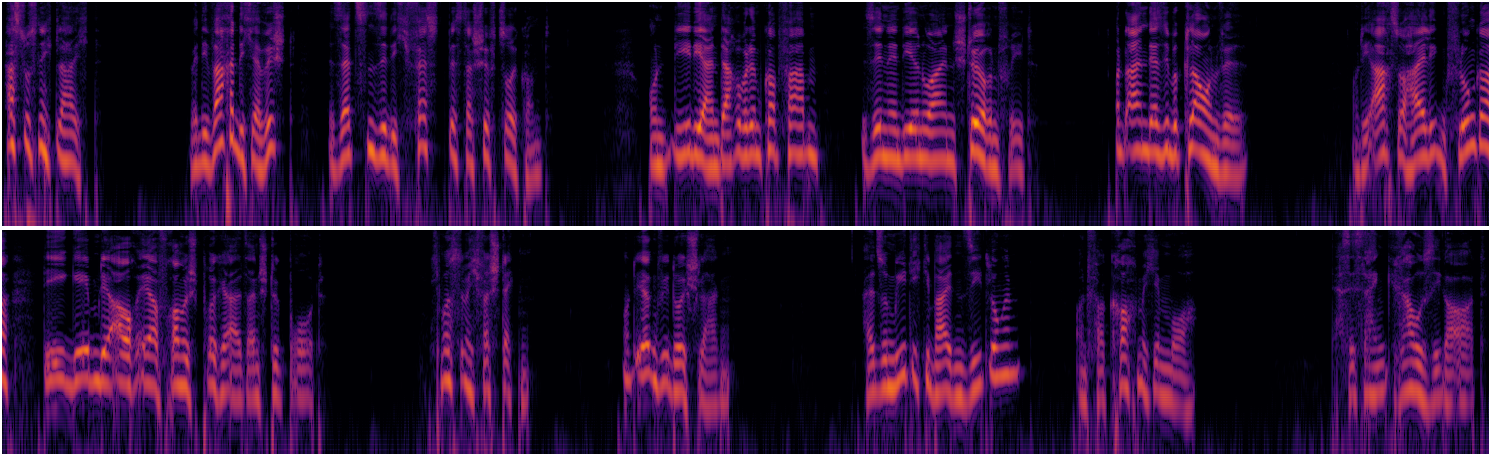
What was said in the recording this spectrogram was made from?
hast du's nicht leicht. Wenn die Wache dich erwischt, setzen sie dich fest, bis das Schiff zurückkommt. Und die, die ein Dach über dem Kopf haben, sehen in dir nur einen Störenfried und einen, der sie beklauen will. Und die ach so heiligen Flunker, die geben dir auch eher fromme Sprüche als ein Stück Brot. Ich musste mich verstecken und irgendwie durchschlagen. Also miet ich die beiden Siedlungen und verkroch mich im Moor. Das ist ein grausiger Ort.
